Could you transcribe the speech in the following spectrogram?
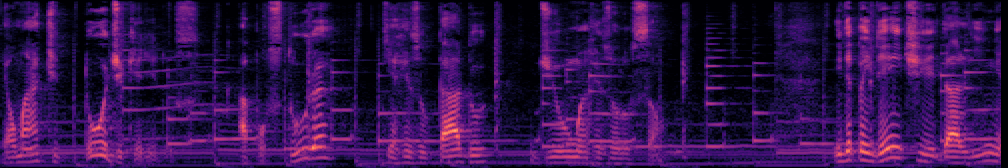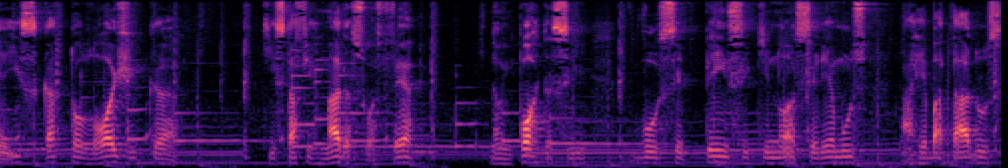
É uma atitude, queridos, a postura que é resultado de uma resolução. Independente da linha escatológica que está firmada a sua fé, não importa se você pense que nós seremos arrebatados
